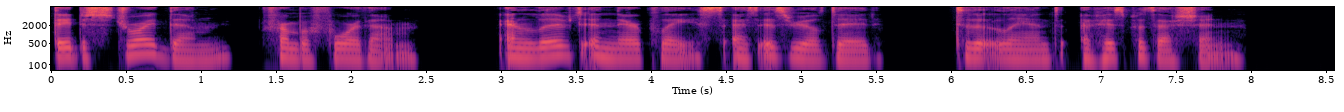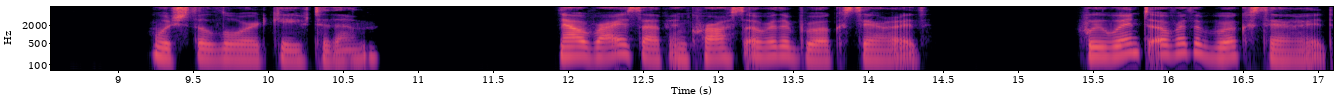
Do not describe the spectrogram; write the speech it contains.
They destroyed them from before them, and lived in their place as Israel did to the land of his possession, which the Lord gave to them. Now rise up and cross over the brook Sered. We went over the brook Sered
